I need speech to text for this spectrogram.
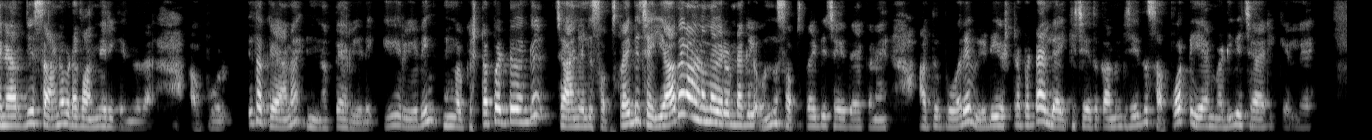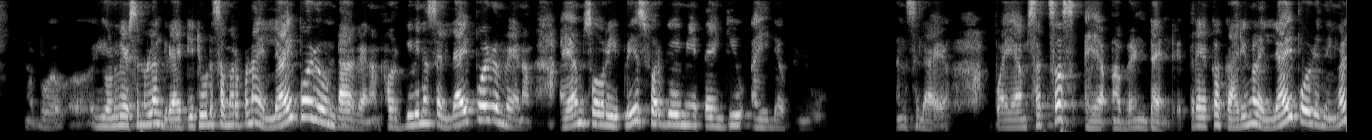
എനർജീസ് ആണ് ഇവിടെ വന്നിരിക്കുന്നത്. അപ്പോൾ ഇതൊക്കെയാണ് ഇന്നത്തെ റീഡിംഗ് ഈ റീഡിംഗ് നിങ്ങൾക്ക് ഇഷ്ടപ്പെട്ടുവെങ്കിൽ ചാനൽ സബ്സ്ക്രൈബ് ചെയ്യാതെ കാണുന്നവരുണ്ടെങ്കിൽ ഒന്ന് സബ്സ്ക്രൈബ് ചെയ്തേക്കണേ. അതുപോലെ വീഡിയോ ഇഷ്ടപ്പെട്ടാൽ ലൈക്ക് ചെയ്ത് കമന്റ് ചെയ്ത് സപ്പോർട്ട് ചെയ്യാൻ മടി വിചാരിക്കല്ലേ? അപ്പോൾ യൂണിവേഴ്സിനുള്ള ഗ്രാറ്റിറ്റ്യൂഡ് സമർപ്പണം എല്ലായ്പ്പോഴും ഉണ്ടാകണം. ഫൊർഗിവിനെസ് എല്ലായ്പ്പോഴും വേണം. I am sorry please forgive me thank you I love you മനസ്സിലായോ? അപ്പോൾ I am success I am abundant ഇത്രയൊക്കെ കാര്യങ്ങൾ എല്ലായ്പ്പോഴും നിങ്ങൾ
